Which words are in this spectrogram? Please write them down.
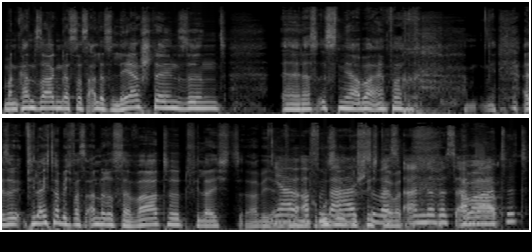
Man kann sagen, dass das alles Leerstellen sind. Äh, das ist mir aber einfach. Also vielleicht habe ich was anderes erwartet, vielleicht habe ich einfach ja, eine offenbar hast du Gruselgeschichte was erwartet. anderes Aber, erwartet.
